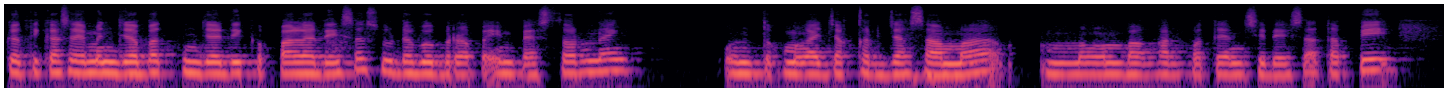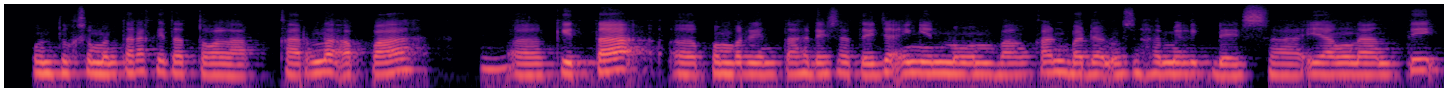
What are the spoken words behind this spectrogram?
ketika saya menjabat menjadi kepala desa sudah beberapa investor neng untuk mengajak kerjasama mengembangkan potensi desa tapi untuk sementara kita tolak karena apa Hmm. Eh, kita eh, pemerintah desa Teja ingin mengembangkan badan usaha milik desa yang nanti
